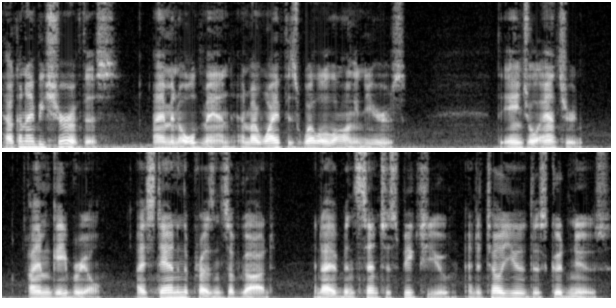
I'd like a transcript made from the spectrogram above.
How can I be sure of this? I am an old man, and my wife is well along in years. The angel answered, I am Gabriel. I stand in the presence of God, and I have been sent to speak to you and to tell you this good news.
